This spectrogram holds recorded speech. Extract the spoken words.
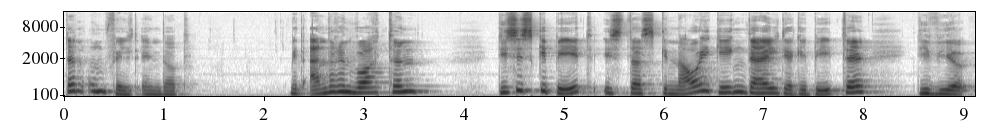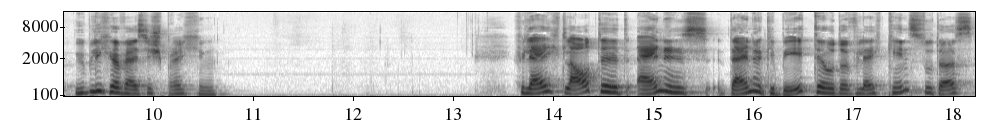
dein Umfeld ändert. Mit anderen Worten, dieses Gebet ist das genaue Gegenteil der Gebete, die wir üblicherweise sprechen. Vielleicht lautet eines deiner Gebete oder vielleicht kennst du das,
